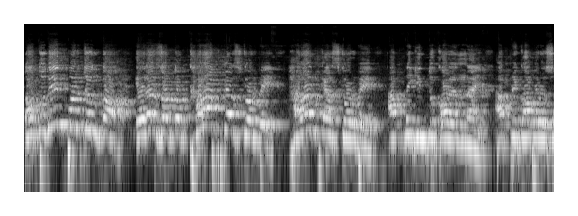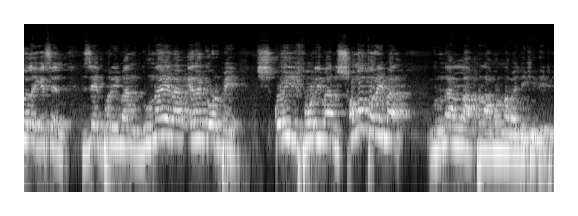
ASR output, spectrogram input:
ততদিন পর্যন্ত এরা যত খারাপ কাজ করবে, হারাম কাজ করবে, আপনি কিন্তু করেন নাই। আপনি কবরে চলে গেছেন। যে পরিমাণ গুণা এরা এরা করবে, ওই পরিমাণ সম পরিমাণ গুণা আল্লাহ আপনার আমল নামে লিখে দিবে।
